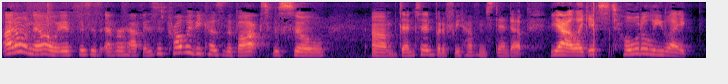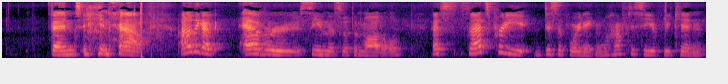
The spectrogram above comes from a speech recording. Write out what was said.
I don't know if this has ever happened. This is probably because the box was so um, dented, but if we have him stand up, yeah, like it's totally like bent in half. I don't think I've ever seen this with a model. That's so that's pretty disappointing. We'll have to see if we can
